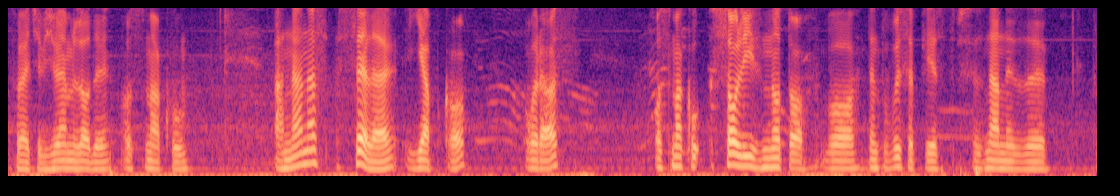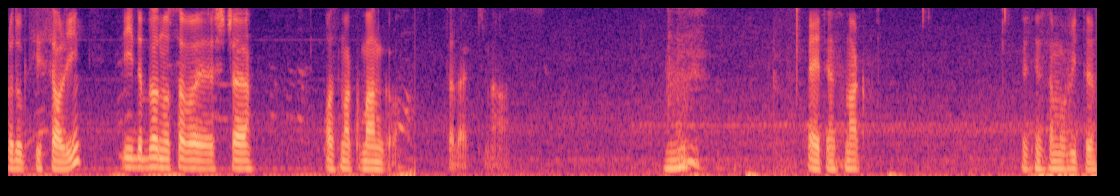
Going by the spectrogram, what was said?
Słuchajcie, wziąłem lody o smaku ananas, seler, jabłko oraz o smaku soli z noto, bo ten półwysep jest znany z produkcji soli i do bonusowo jeszcze o smaku mango. Tadakimasu. Mm. Ej, ten smak jest niesamowity.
